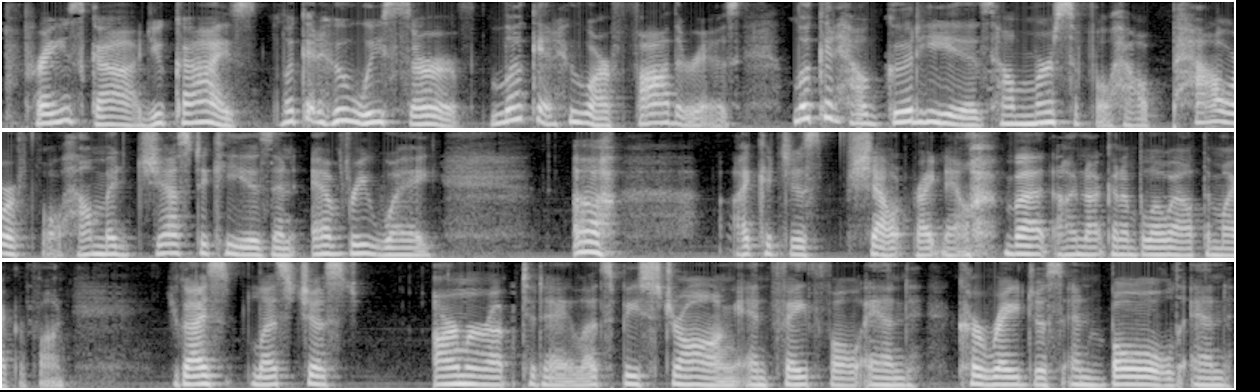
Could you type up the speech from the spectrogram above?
Praise God. You guys, look at who we serve. Look at who our Father is. Look at how good He is, how merciful, how powerful, how majestic He is in every way. Ugh, I could just shout right now, but I'm not going to blow out the microphone. You guys, let's just armor up today. Let's be strong and faithful and courageous and bold and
